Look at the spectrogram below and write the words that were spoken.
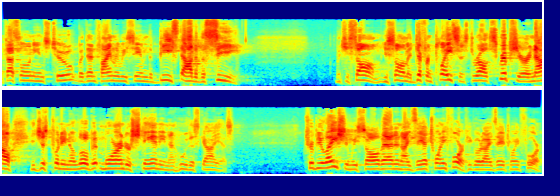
Thessalonians 2, but then finally we see him the beast out of the sea. But you saw him. You saw him at different places throughout Scripture, and now he's just putting a little bit more understanding on who this guy is. Tribulation, we saw that in Isaiah 24, if you go to Isaiah 24.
